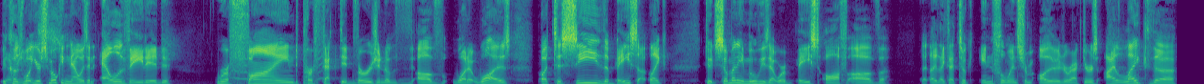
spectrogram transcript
because mean, what you're smoking now is an elevated, refined, perfected version of of what it was. But to see the base like, dude, so many movies that were based off of like, that took influence from other directors. I like the,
